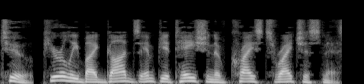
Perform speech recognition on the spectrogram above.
two purely by God's imputation of Christ's righteousness.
